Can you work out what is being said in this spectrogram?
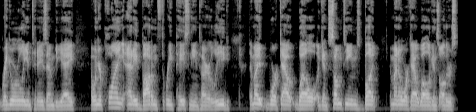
regularly in today's NBA. And when you're playing at a bottom three pace in the entire league, that might work out well against some teams, but it might not work out well against others.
